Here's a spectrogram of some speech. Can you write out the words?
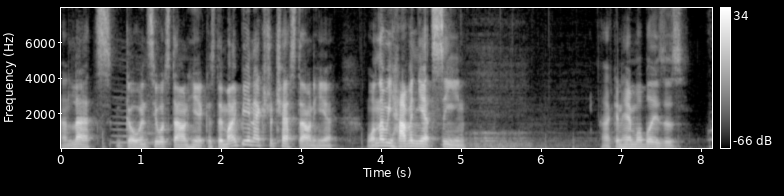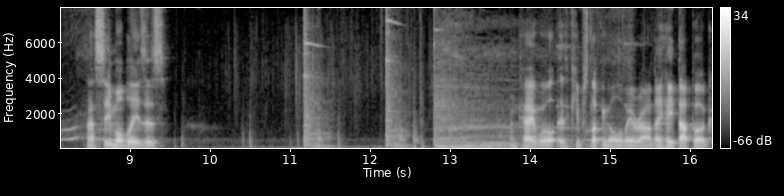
And let's go and see what's down here. Because there might be an extra chest down here. One that we haven't yet seen. I can hear more blazes. I see more blazes. Okay, well, it keeps looking all the way around. I hate that bug.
